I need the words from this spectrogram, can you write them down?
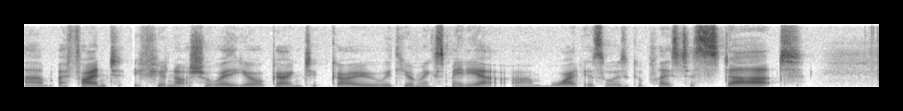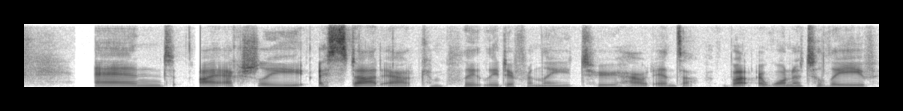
Um, I find if you're not sure whether you're going to go with your mixed media, um, white is always a good place to start and I actually I start out completely differently to how it ends up but I wanted to leave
